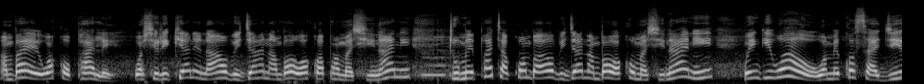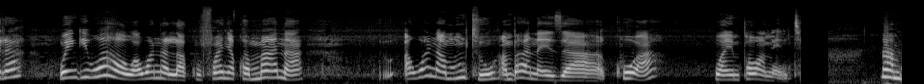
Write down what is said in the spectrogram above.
ambaye wako pale washirikiane na hao vijana ambao wako hapa mashinani. Tumepata kwamba hao vijana ambao wako mashinani, wengi wao wamekosa ajira, wengi wao hawana la kufanya, kwa maana hawana mtu ambaye anaweza kuwa wa empowerment. Naam,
